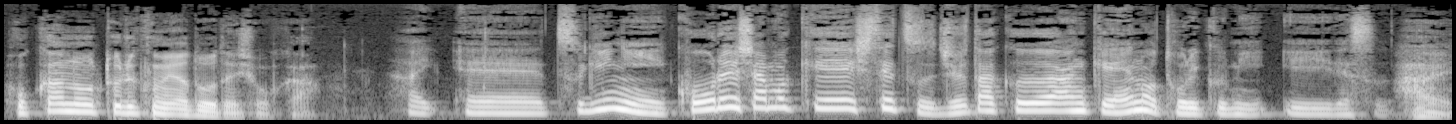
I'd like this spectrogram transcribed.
他の取り組みはどうでしょうか？はい。えー、次に、高齢者向け施設住宅案件への取り組みです。はい。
